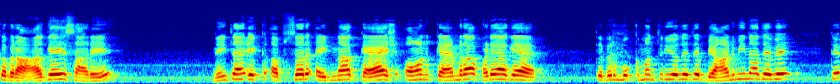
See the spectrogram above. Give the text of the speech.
ਘਬਰਾ ਗਏ ਸਾਰੇ। ਨਹੀਂ ਤਾਂ ਇੱਕ ਅਫਸਰ ਇੰਨਾ ਕੈਸ਼ ਔਨ ਕੈਮਰਾ ਫੜਿਆ ਗਿਆ ਹੈ ਤੇ ਫਿਰ ਮੁੱਖ ਮੰਤਰੀ ਉਹਦੇ ਤੇ ਬਿਆਨ ਵੀ ਨਾ ਦੇਵੇ ਤੇ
